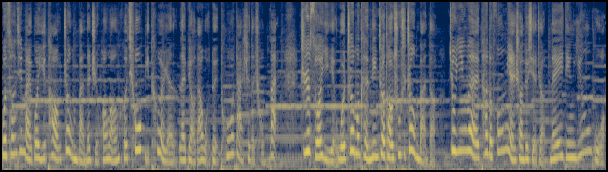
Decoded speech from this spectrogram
我曾经买过一套正版的《指环王》和《丘比特人》来表达我对托大师的崇拜。之所以我这么肯定这套书是正版的，就因为它的封面上就写着 “Made in 英国”，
